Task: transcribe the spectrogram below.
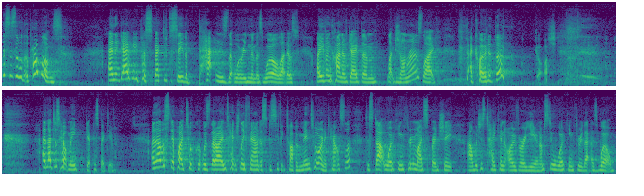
this is all the problems. And it gave me perspective to see the patterns that were in them as well. Like there was, I even kind of gave them like genres, like I coded them. Gosh. And that just helped me get perspective. Another step I took was that I intentionally found a specific type of mentor and a counselor to start working through my spreadsheet, uh, which has taken over a year, and I'm still working through that as well.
